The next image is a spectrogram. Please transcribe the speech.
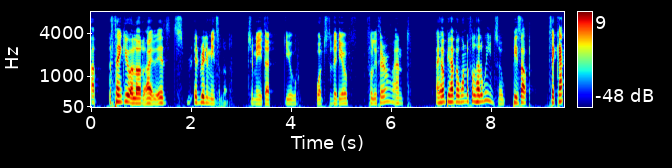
uh, thank you a lot. I, it's It really means a lot to me that you watched the video fully through, and I hope you have a wonderful Halloween, so peace out. Take care.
